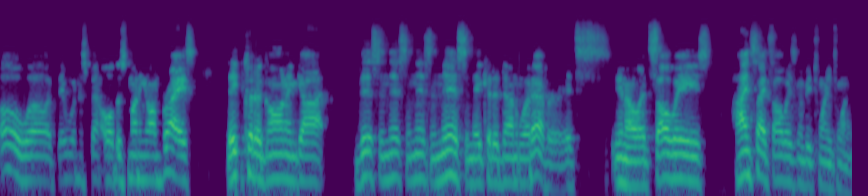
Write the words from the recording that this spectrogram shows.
"Oh, well, if they wouldn't have spent all this money on Bryce, they could have gone and got this and this and this and this, and they could have done whatever." It's you know, it's always hindsight's always going to be twenty twenty.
